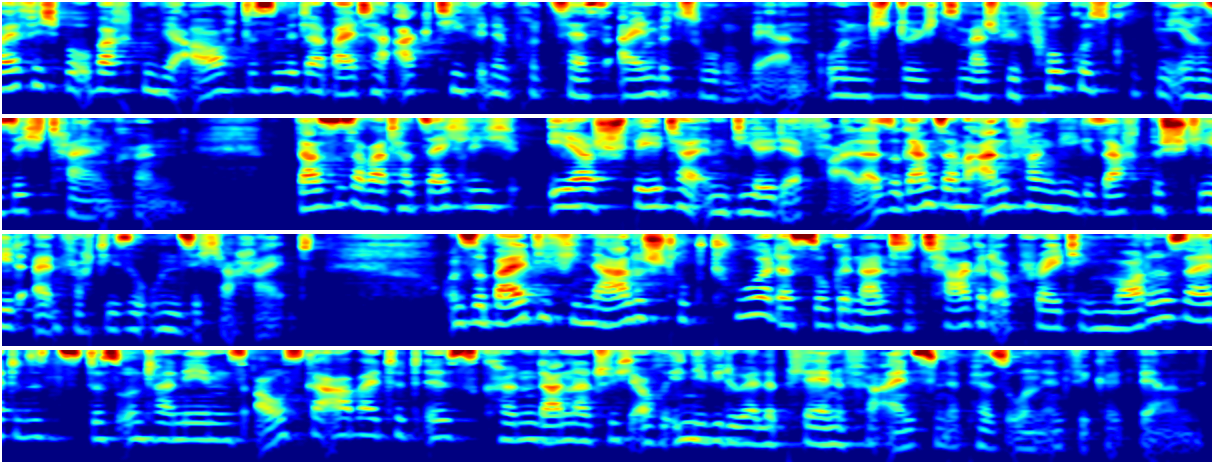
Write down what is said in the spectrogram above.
Häufig beobachten wir auch, dass Mitarbeiter aktiv in den Prozess einbezogen werden und durch zum Beispiel Fokusgruppen ihre Sicht teilen können. Das ist aber tatsächlich eher später im Deal der Fall. Also ganz am Anfang, wie gesagt, besteht einfach diese Unsicherheit. Und sobald die finale Struktur, das sogenannte Target Operating Model seitens des Unternehmens ausgearbeitet ist, können dann natürlich auch individuelle Pläne für einzelne Personen entwickelt werden.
